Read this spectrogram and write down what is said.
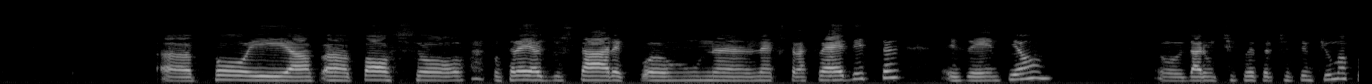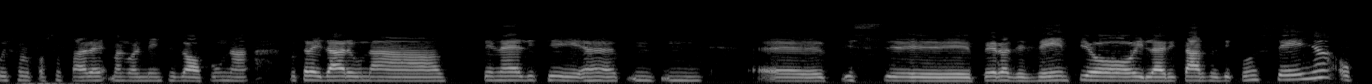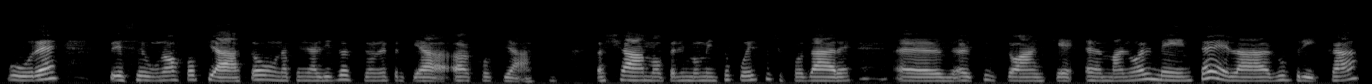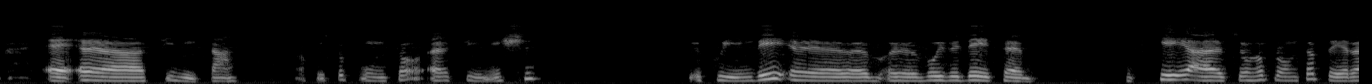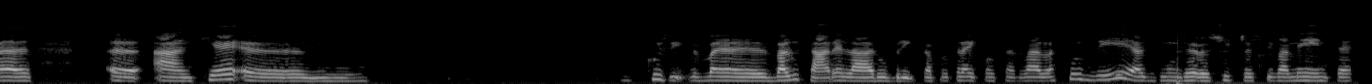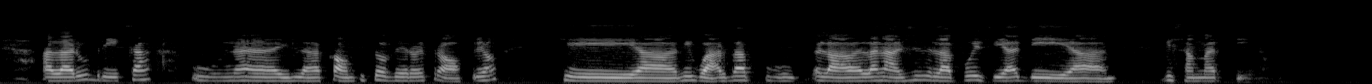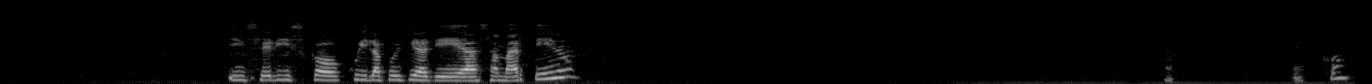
Uh, poi uh, uh, posso, potrei aggiustare con un, un extra credit, esempio, dare un 5% in più, ma questo lo posso fare manualmente dopo. Una, potrei dare una penalty eh, mh, mh, eh, per ad esempio il ritardo di consegna oppure se uno ha copiato una penalizzazione perché ha, ha copiato. Lasciamo per il momento questo, si può dare eh, tutto anche eh, manualmente e la rubrica è eh, finita. A questo punto è finish quindi eh, eh, voi vedete che eh, sono pronta per eh, anche ehm, così valutare la rubrica. Potrei conservarla così e aggiungere successivamente alla rubrica un, il compito vero e proprio che uh, riguarda l'analisi la, della poesia di, uh, di San Martino. Inserisco qui la poesia di uh, San Martino. Ecco.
